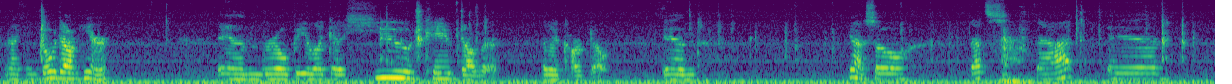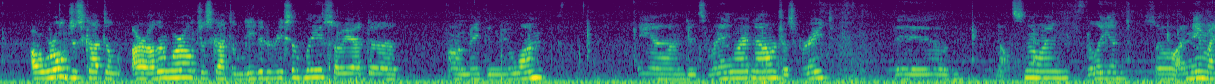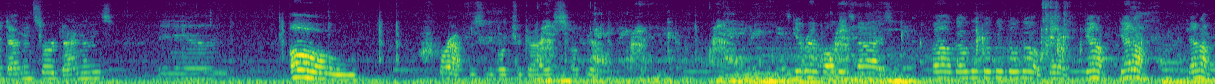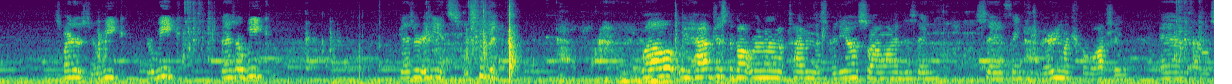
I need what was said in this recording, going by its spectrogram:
and I can go down here, and there'll be like a huge cave down there that I carved out. And yeah, so that's that. And our world just got del- our other world just got deleted recently, so we had to um, make a new one. And it's raining right now, just great. And now it's snowing, brilliant. So I named my diamond sword Diamonds. And oh crap, this is a bunch of guys up here. Let's get rid of all these guys. Oh, go, go, go, go, go, go. Get them, get them, get them, get them. Spiders, you're weak. You're weak. You guys are weak. You guys are idiots. You're stupid. Well, we have just about run out of time in this video, so I wanted to say, very much for watching, and I will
